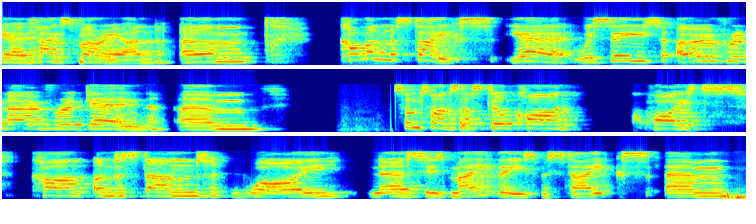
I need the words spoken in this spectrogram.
Yeah, thanks, Marianne. Um, common mistakes. Yeah, we see it over and over again. Um, sometimes I still can't quite can't understand why nurses make these mistakes. Um,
